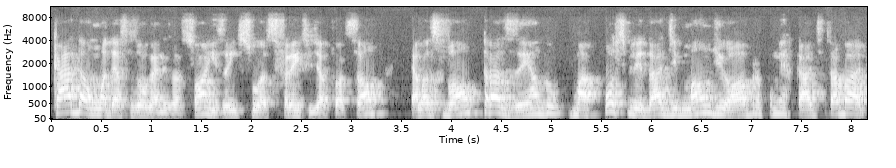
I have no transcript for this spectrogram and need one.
cada uma dessas organizações, em suas frentes de atuação, elas vão trazendo uma possibilidade de mão de obra para o mercado de trabalho.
